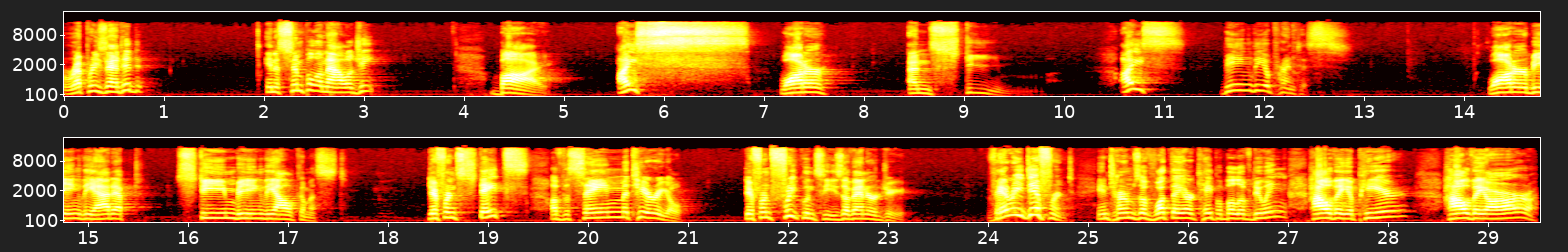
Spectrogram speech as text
represented in a simple analogy by ice, water, and steam. Ice being the apprentice, water being the adept, steam being the alchemist. Different states of the same material, different frequencies of energy. Very different in terms of what they are capable of doing, how they appear, how they are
